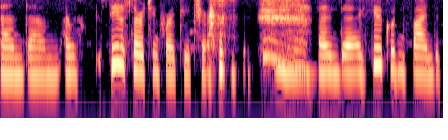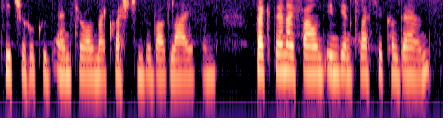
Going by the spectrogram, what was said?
And um, I was still searching for a teacher. mm. And uh, I still couldn't find the teacher who could answer all my questions about life. And back then I found Indian classical dance.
